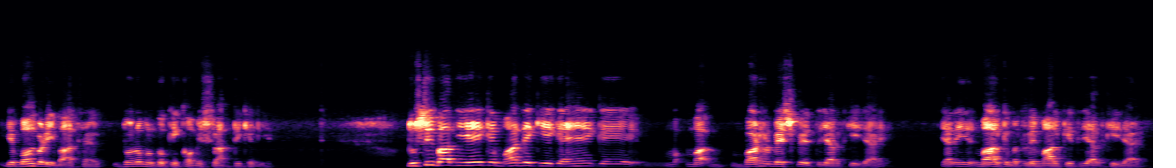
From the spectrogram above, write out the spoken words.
یہ بہت بڑی بات ہے دونوں ملکوں کی قومی سلامتی کے لیے۔ دوسری بات یہ ہے کہ مادے کیے گئے ہیں کہ بارڈر بیس پہ تجارت کی جائے یعنی مال کے بدلے مال کی تجارت کی جائے۔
